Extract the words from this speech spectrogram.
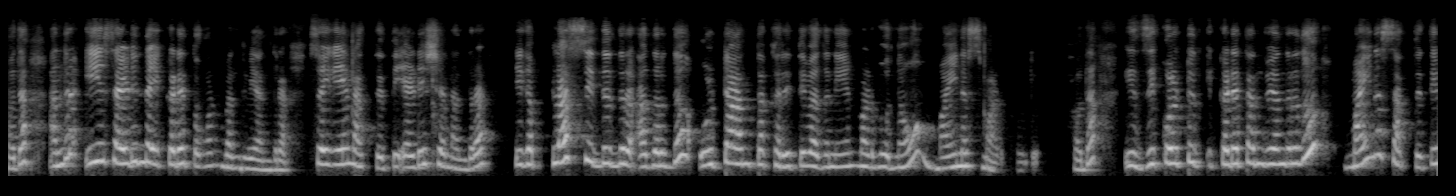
ಹೌದಾ? ಅಂದ್ರ ಈ ಸೈಡ್ ಇಂದ ಈ ಕಡೆ ತಗೊಂಡ್ ಬಂದ್ವಿ ಅಂದ್ರ. ಸೊ ಈಗ ಏನಾಗ್ತೈತಿ? ಎಡಿಷನ್ ಅಂದ್ರ ಈಗ ಪ್ಲಸ್ ಇದ್ದಿದ್ರ ಅದರದ್ದು ಉಲ್ಟಾ ಅಂತ ಕರಿತೀವಿ, ಅದನ್ನ ಏನ್ ಮಾಡ್ಬೋದು ನಾವು? ಮೈನಸ್ ಮಾಡ್ಬೋದು. ಹೌದಾ? ಈಸ್ ಈಕ್ವಲ್ ಟು ಈ ಕಡೆ ತಂದ್ವಿ ಅಂದ್ರದು ಮೈನಸ್ ಆಗ್ತೈತಿ.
